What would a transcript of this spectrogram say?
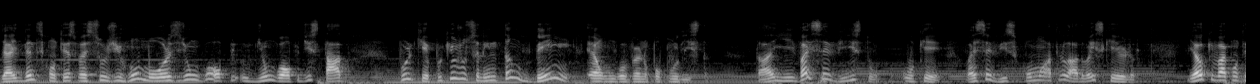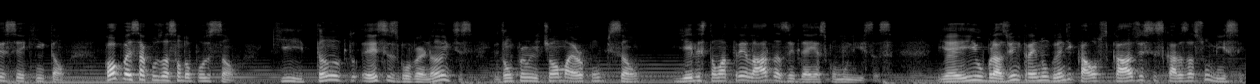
E aí dentro desse contexto vai surgir rumores de um golpe de um golpe de estado. Por quê? Porque o Juscelino também é um governo populista, tá? E vai ser visto o quê? Vai ser visto como atrelado à esquerda. E é o que vai acontecer aqui então. Qual vai ser a acusação da oposição? Que tanto esses governantes eles vão permitir uma maior corrupção e eles estão atrelados às ideias comunistas. E aí o Brasil entraria num grande caos caso esses caras assumissem.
